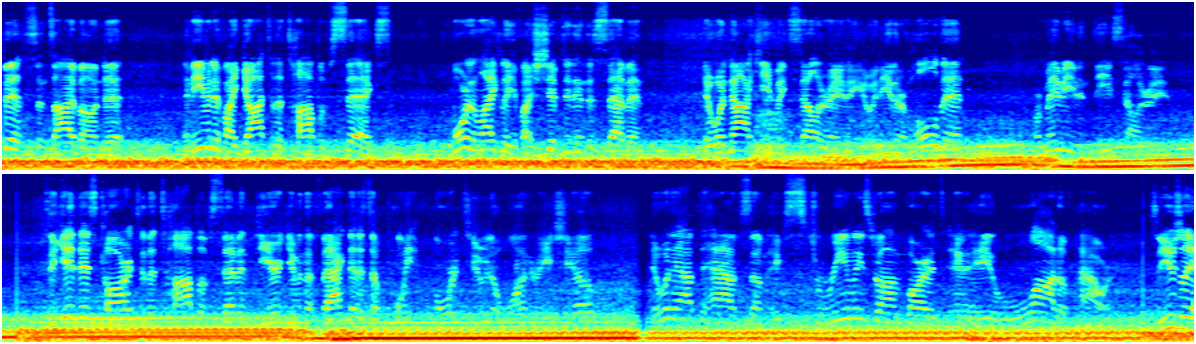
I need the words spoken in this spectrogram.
fifth since I've owned it. And even if I got to the top of six, more than likely if I shifted into seven, it would not keep accelerating. It would either hold it or maybe even decelerate. To get this car to the top of seventh gear, given the fact that it's a 0.42 to 1 ratio, it would have to have some extremely strong parts and a lot of power. So usually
